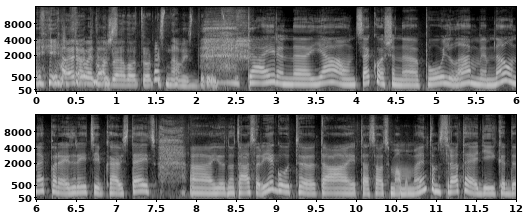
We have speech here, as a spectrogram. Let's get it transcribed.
jā, vairāk nožēlo to, kas nav izdarīts. Tā ir, un, jā, un sekošana pūļu lēmumiem nav nepareiza rīcība, kā jau es teicu, jo no tās var iegūt. Tā ir tā saucamā momentum stratēģija, kad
